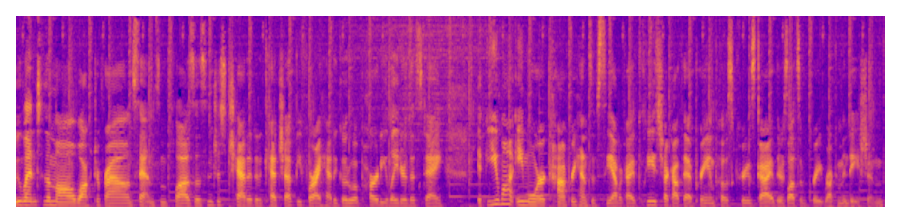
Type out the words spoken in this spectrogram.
We went to the mall, walked around, sat in some plazas, and just chatted to catch up before I had to go to a party later this day. If you want a more comprehensive Seattle guide, please check out that pre and post cruise guide. There's lots of great recommendations.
